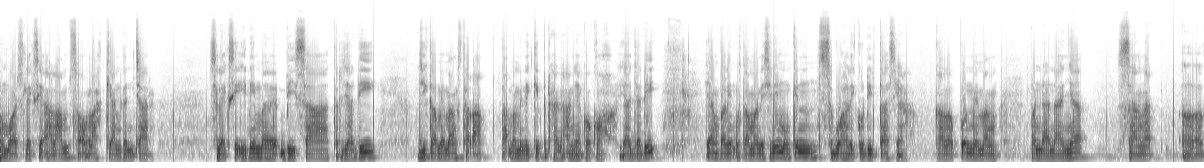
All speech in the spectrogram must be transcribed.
membuat seleksi alam seolah kian gencar. Seleksi ini bisa terjadi jika memang startup tak memiliki pendanaan yang kokoh. Ya, jadi yang paling utama di sini mungkin sebuah likuiditas ya. Kalaupun memang pendananya sangat uh,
